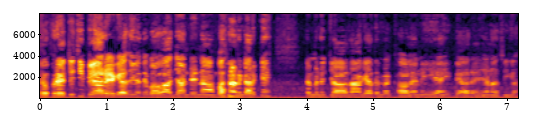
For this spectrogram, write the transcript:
ਤੇ ਉਹ ਫ੍ਰਿਜ 'ਚ ਹੀ ਪਿਆ ਰਹਿ ਗਿਆ ਸੀਗਾ ਤੇ ਬਾਬਾ ਅੱਜ ਆਂਡੇ ਨਾ ਬਾਲਣ ਕਰਕੇ ਤੇ ਮੈਨੂੰ ਯਾਦ ਆ ਗਿਆ ਤੇ ਮੈਂ ਖਾ ਲਿਆ, ਨਹੀਂ, ਐਂ ਪਿਆ ਰਹਿ ਜਾਣਾ ਸੀਗਾ।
